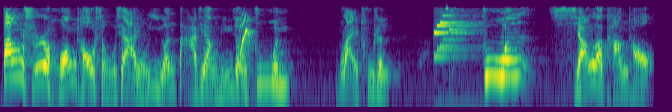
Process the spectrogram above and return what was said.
当时皇朝手下有一员大将，名叫朱温，无赖出身。朱温降了唐朝，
